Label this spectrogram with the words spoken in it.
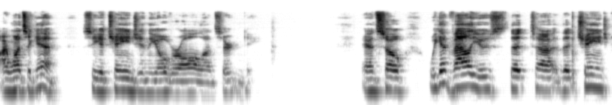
I once again see a change in the overall uncertainty. And so we get values that, uh, that change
